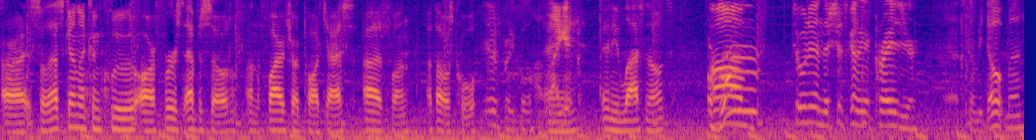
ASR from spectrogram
All right, so that's gonna conclude our first episode on the Fire Truck Podcast. I had fun. I thought it was cool. It was pretty cool. I like any, it. Any last notes? Um, tune in. This shit's gonna get crazier. Yeah, it's gonna be dope, man.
